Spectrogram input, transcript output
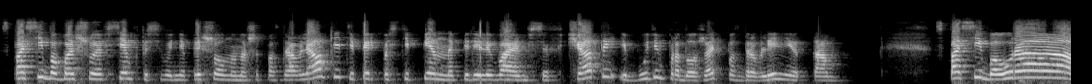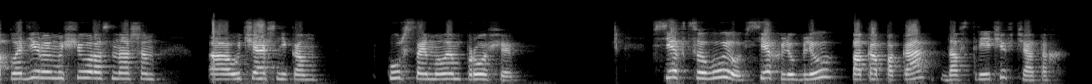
Спасибо большое всем, кто сегодня пришел на наши поздравлялки. Теперь постепенно переливаемся в чаты и будем продолжать поздравления там. Спасибо, ура! Аплодируем еще раз нашим э, участникам курса MLM Профи. Всех целую, всех люблю. Пока-пока. До встречи в чатах.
